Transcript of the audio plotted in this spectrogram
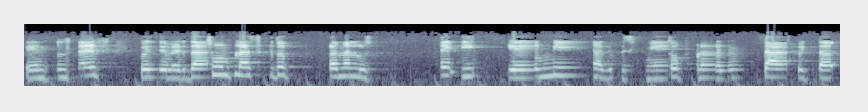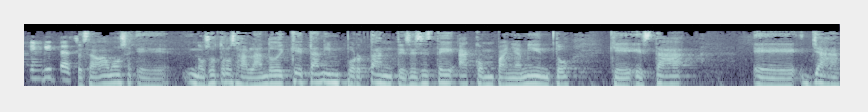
Entonces, pues de verdad es un placer, doctora Luz, y, y mi agradecimiento por esta invitación. Estábamos eh, nosotros hablando de qué tan importante es este acompañamiento que está eh, ya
